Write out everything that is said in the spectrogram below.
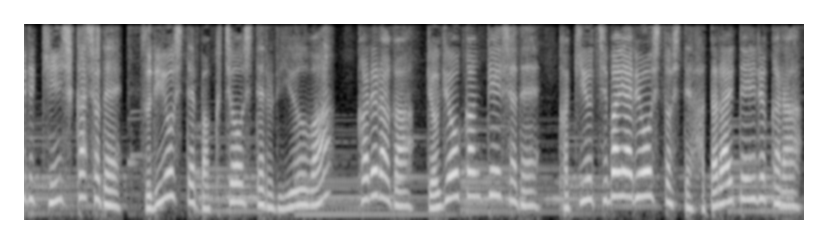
入り禁止箇所で釣りをして爆釣してる理由は？彼らが漁業関係者で柿打ち場や漁師として働いているから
